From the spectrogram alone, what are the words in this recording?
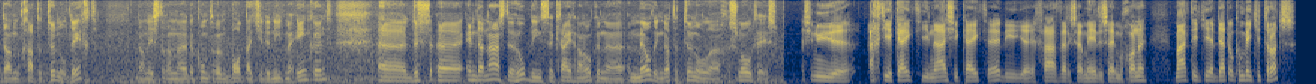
Dan gaat de tunnel dicht. Dan, is er een, dan komt er een bot dat je er niet meer in kunt. dus, en daarnaast de hulpdiensten krijgen dan ook een, een melding dat de tunnel gesloten is. Als je nu achter je kijkt, hier naast je kijkt, hè, die graafwerkzaamheden zijn begonnen. Maakt het je dat ook een beetje trots?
